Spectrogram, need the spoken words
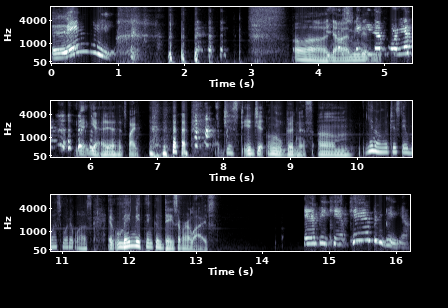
lame. uh, Is no, I mean, it, enough for you? yeah, yeah, yeah, that's fine. Just, it just, oh goodness. Um, you know, it just, it was what it was. It made me think of Days of Our Lives. Campy camp, campy camp.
